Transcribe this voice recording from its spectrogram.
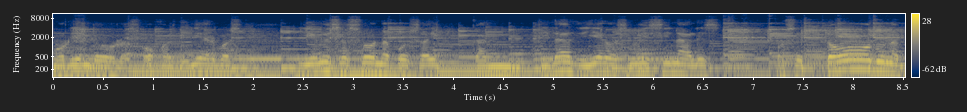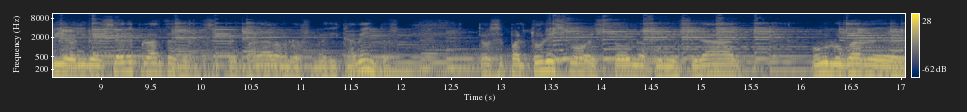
moliendo las hojas de hierbas y en esa zona pues hay cantidad de hierbas medicinales, o sea, toda una biodiversidad de plantas de que se preparaban los medicamentos. Entonces para el turismo es toda una curiosidad, un lugar eh,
